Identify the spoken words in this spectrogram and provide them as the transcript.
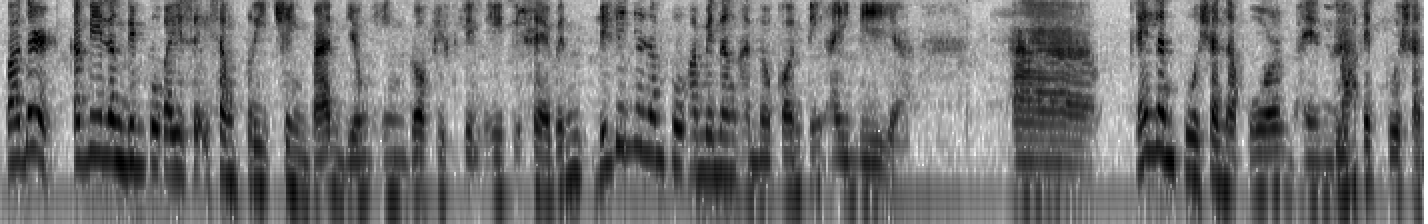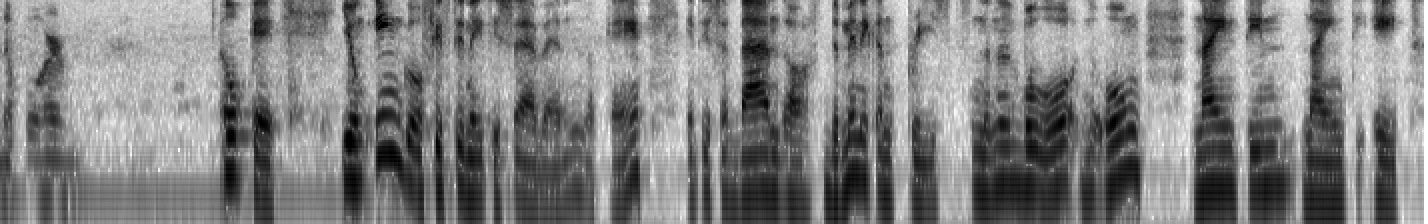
Father, kabilang din po kayo sa isang preaching band, yung Ingo 1587. Bigyan niyo lang po kami ng ano, konting idea. Uh, kailan po siya na-form and bakit po siya na-form? Okay. Yung Ingo 1587, okay, it is a band of Dominican priests na nabuo noong 1998.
